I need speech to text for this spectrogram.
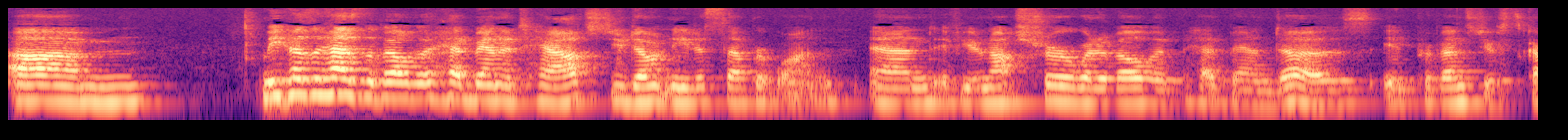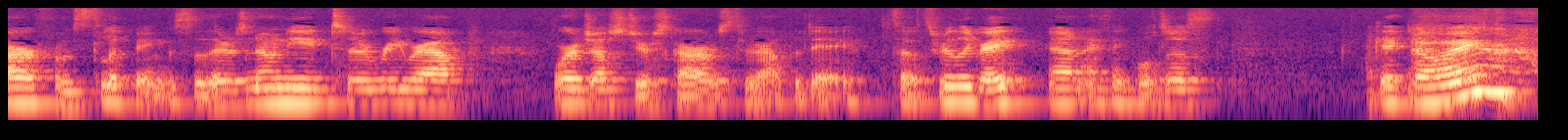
Um, because it has the velvet headband attached, you don't need a separate one. And if you're not sure what a velvet headband does, it prevents your scarf from slipping. So there's no need to rewrap or adjust your scarves throughout the day. So it's really great, and I think we'll just get going.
